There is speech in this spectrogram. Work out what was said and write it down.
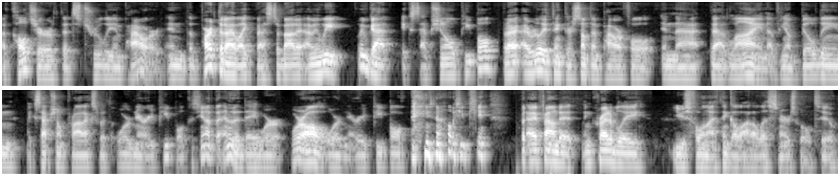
a culture that's truly empowered. And the part that i like best about it i mean we we've got exceptional people but I, I, really think there's something powerful in that that line of you know building exceptional products with ordinary people. Because you know at the end of the day we're we're all ordinary people you know you can't but i found it incredibly useful and i think a lot of listeners will too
